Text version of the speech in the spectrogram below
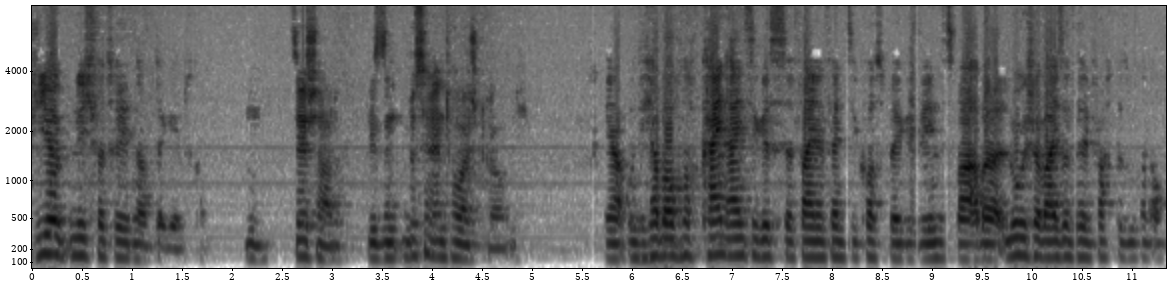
hier nicht vertreten auf der Gamescom. Hm, sehr schade. Wir sind ein bisschen enttäuscht, glaube ich. Ja, und ich habe auch noch kein einziges Final Fantasy Cosplay gesehen. Es war aber logischerweise unter den Fachbesuchern auch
